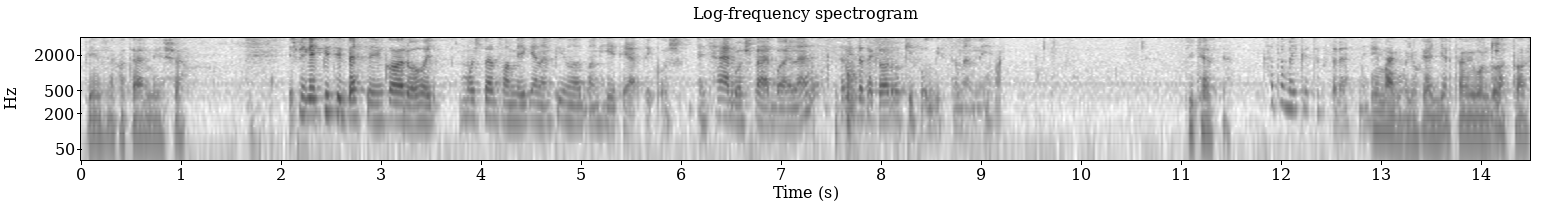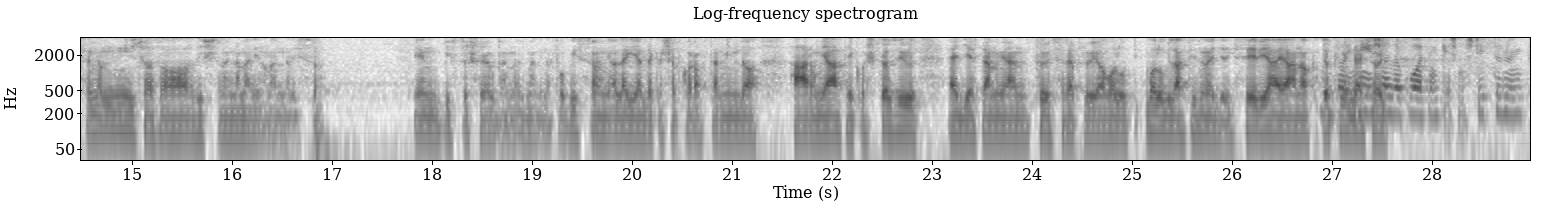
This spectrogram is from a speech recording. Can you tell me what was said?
pénznek a termése. És még egy picit beszéljünk arról, hogy most bent van még jelen pillanatban hét játékos. Egy hármas párbaj lesz. Szerintetek arról ki fog visszamenni? Ki kezdje? Hát amelyikötök szeretné. Én meg vagyok egyértelmű gondolattal. Szerintem nincs az az Isten, hogy nem Melina menne vissza. Én biztos vagyok benne, hogy Melina fog visszamenni. A legérdekesebb karakter mind a három játékos közül. Egyértelműen főszereplője a való, való világ 11. szériájának. Tök Mint hogy mi mindegy, is hogy azok voltunk, és most itt ülünk.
